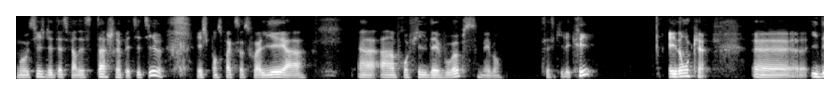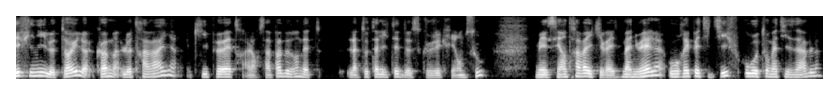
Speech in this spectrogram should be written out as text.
moi aussi, je déteste faire des tâches répétitives, et je pense pas que ça soit lié à, à, un profil dev ou ops, mais bon, c'est ce qu'il écrit. Et donc, euh, il définit le toil comme le travail qui peut être, alors ça n'a pas besoin d'être la totalité de ce que j'écris en dessous, mais c'est un travail qui va être manuel ou répétitif ou automatisable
